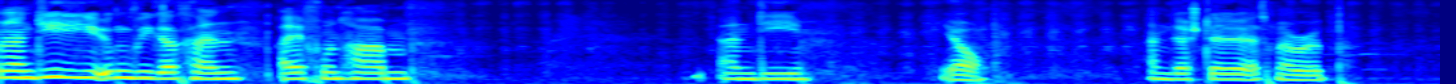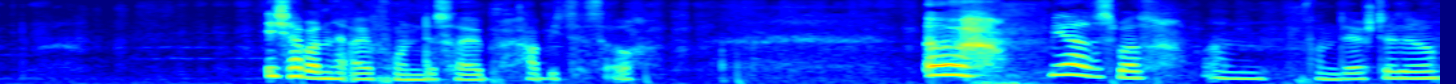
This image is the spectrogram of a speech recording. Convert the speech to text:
Und an die, die irgendwie gar kein iPhone haben, an die, ja, an der Stelle erstmal RIP. Ich habe ein iPhone, deshalb habe ich das auch. Äh, ja, das war's an, von der Stelle.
